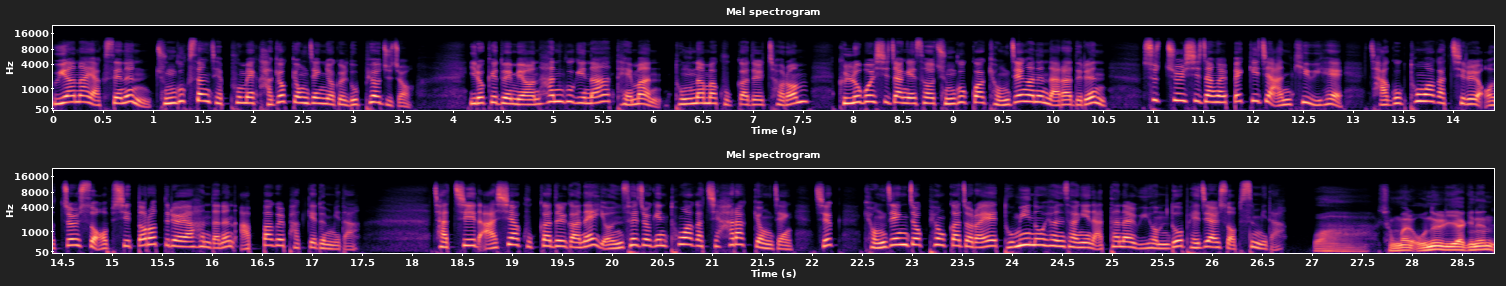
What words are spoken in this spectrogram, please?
위안화 약세는 중국산 제품의 가격 경쟁력을 높여주죠. 이렇게 되면 한국이나 대만, 동남아 국가들처럼 글로벌 시장에서 중국과 경쟁하는 나라들은 수출 시장을 뺏기지 않기 위해 자국 통화 가치를 어쩔 수 없이 떨어뜨려야 한다는 압박을 받게 됩니다. 자칫 아시아 국가들 간의 연쇄적인 통화 가치 하락 경쟁, 즉 경쟁적 평가 절하의 도미노 현상이 나타날 위험도 배제할 수 없습니다. 와, 정말 오늘 이야기는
